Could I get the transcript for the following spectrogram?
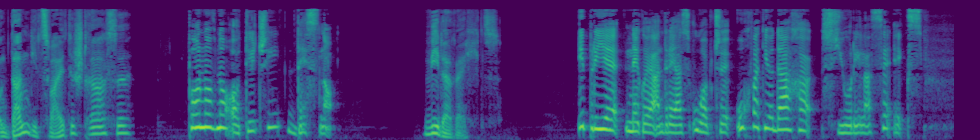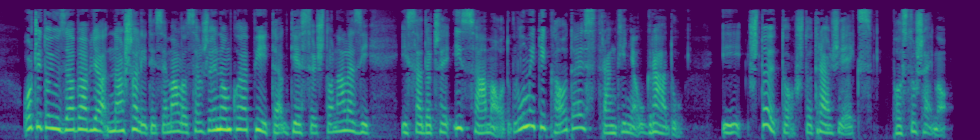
und dann die zweite Straße ponovno otići desno. wieder rechts. I prije nego je Andreas uopće uhvatio daha, sjurila se eks. Očito ju zabavlja našaliti se malo sa ženom koja pita gdje se što nalazi i sada će i sama odglumiti kao da je strankinja u gradu. I što je to što traži eks? Poslušajmo.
